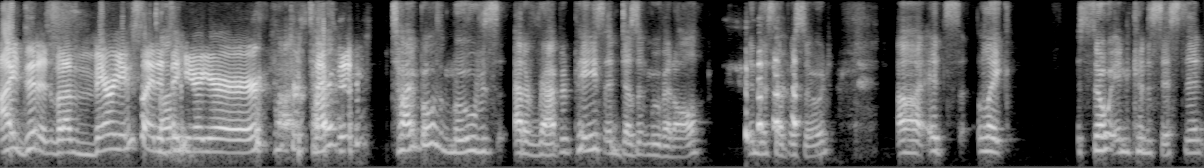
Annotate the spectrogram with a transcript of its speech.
I didn't, but I'm very excited to hear your Time- perspective. Time both moves at a rapid pace and doesn't move at all in this episode. uh, it's like so inconsistent.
